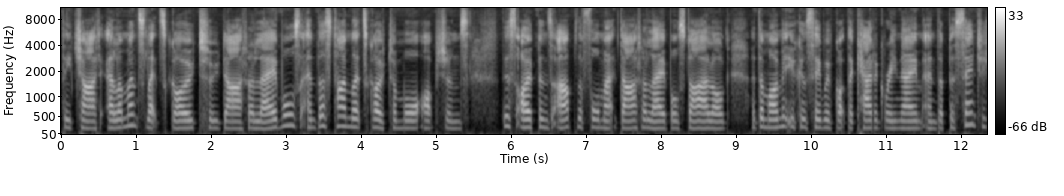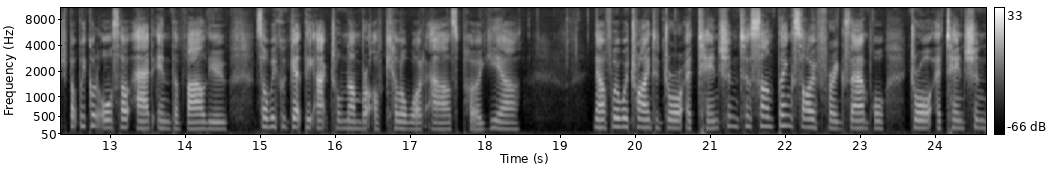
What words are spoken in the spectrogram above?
the chart elements. Let's go to data labels. And this time let's go to more options. This opens up the format data labels dialog. At the moment you can see we've got the category name and the percentage, but we could also add in the value. So we could get the actual number of kilowatt hours per year. Now, if we were trying to draw attention to something, so for example, draw attention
